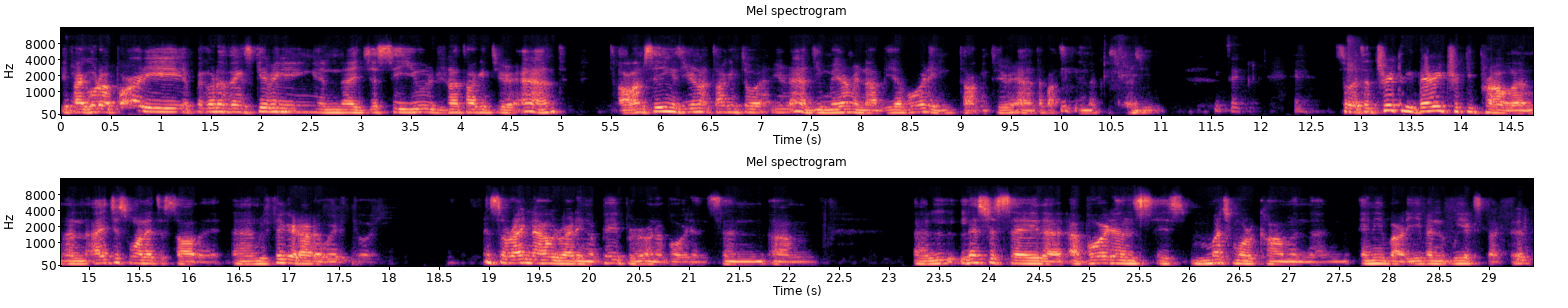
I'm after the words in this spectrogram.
If I go to a party, if I go to Thanksgiving and I just see you, you're not talking to your aunt, all I'm seeing is you're not talking to your aunt. You may or may not be avoiding talking to your aunt about something that concerns you. Exactly. So it's a tricky, very tricky problem, and I just wanted to solve it, and we figured out a way to do it. And so right now we're writing a paper on avoidance, and um, uh, let's just say that avoidance is much more common than anybody, even we expected.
